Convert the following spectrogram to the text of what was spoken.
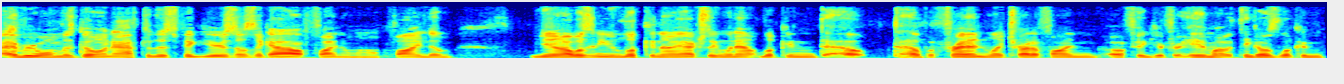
everyone was going after this figures. I was like, ah, I'll find them when I'll find them. you know, I wasn't even looking. I actually went out looking to help to help a friend, like try to find a figure for him. I think I was looking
